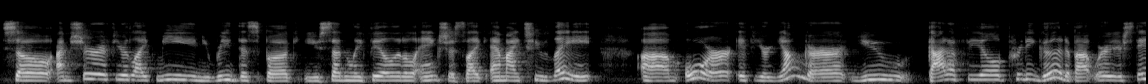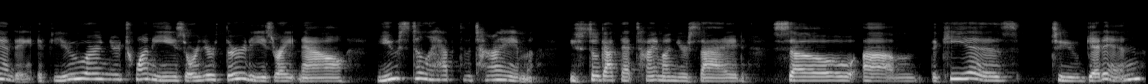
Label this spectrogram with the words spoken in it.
So I'm sure if you're like me and you read this book, you suddenly feel a little anxious like, am I too late? Um, or if you're younger, you got to feel pretty good about where you're standing. If you are in your 20s or your 30s right now, you still have the time. You still got that time on your side. So um, the key is to get in,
